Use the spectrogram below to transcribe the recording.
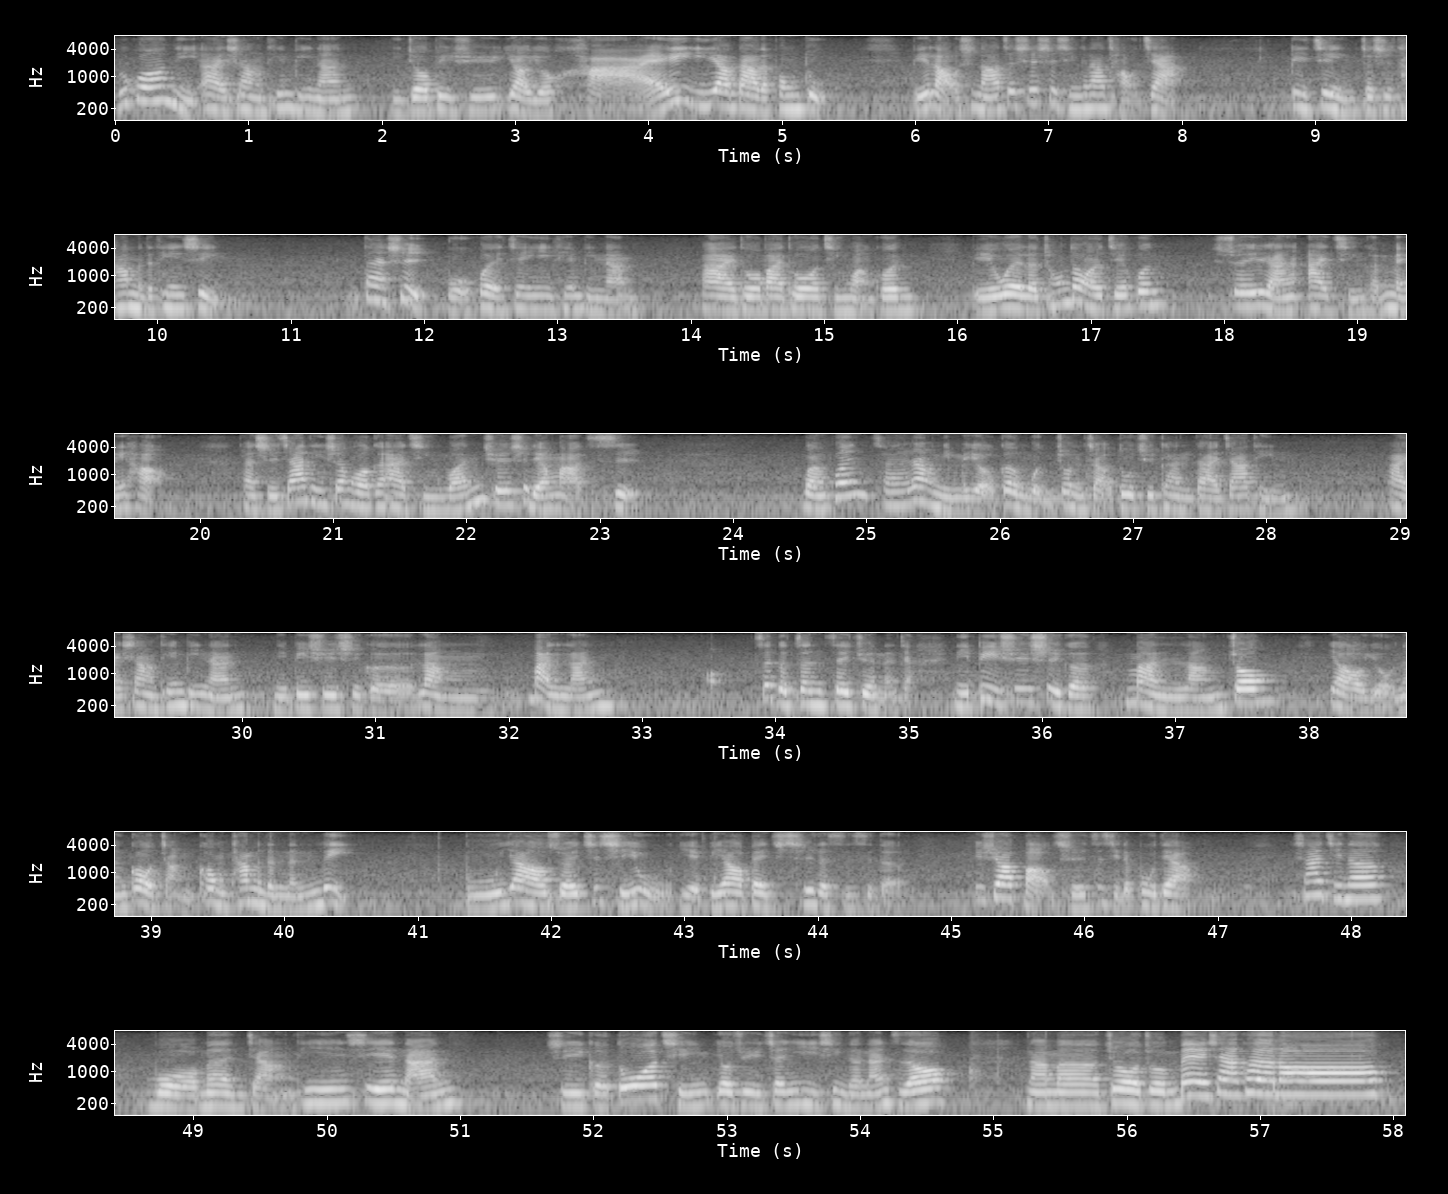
如果你爱上天秤男，你就必须要有海一样大的风度，别老是拿这些事情跟他吵架，毕竟这是他们的天性。但是我会建议天秤男，拜托拜托，请晚婚，别为了冲动而结婚。虽然爱情很美好，但是家庭生活跟爱情完全是两码子事。晚婚才能让你们有更稳重的角度去看待家庭。爱上天秤男，你必须是个浪漫郎。哦，这个真这句很难讲。你必须是个慢郎中，要有能够掌控他们的能力，不要随之起舞，也不要被吃的死死的，必须要保持自己的步调。下一集呢，我们讲天蝎男。是一个多情又具争议性的男子哦。那么就准备下课喽。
